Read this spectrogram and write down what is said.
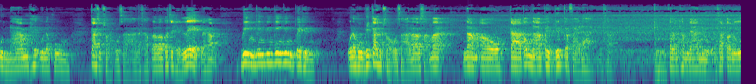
อุ่นน้ำให้อุณหภูมิ 92 องศานะครับ แล้วเราก็จะเห็นเลขนะครับ วิ่งวิ่งวิ่งวิ่งวิ่งไปถึงอุณหภูมิที่ 92 องศา แล้วเราสามารถนำเอากาต้มน้ำไปดริบกาแฟได้ กำลังทำงานอยู่นะครับ ตอนนี้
